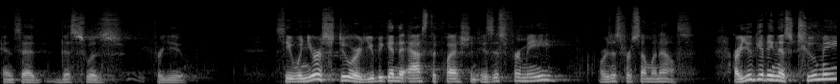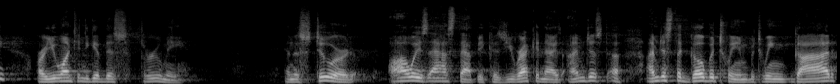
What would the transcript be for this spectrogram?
And said, this was for you. See, when you're a steward, you begin to ask the question is this for me or is this for someone else? Are you giving this to me or are you wanting to give this through me? And the steward Always asks that because you recognize I'm just, a, I'm just the go between between God,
